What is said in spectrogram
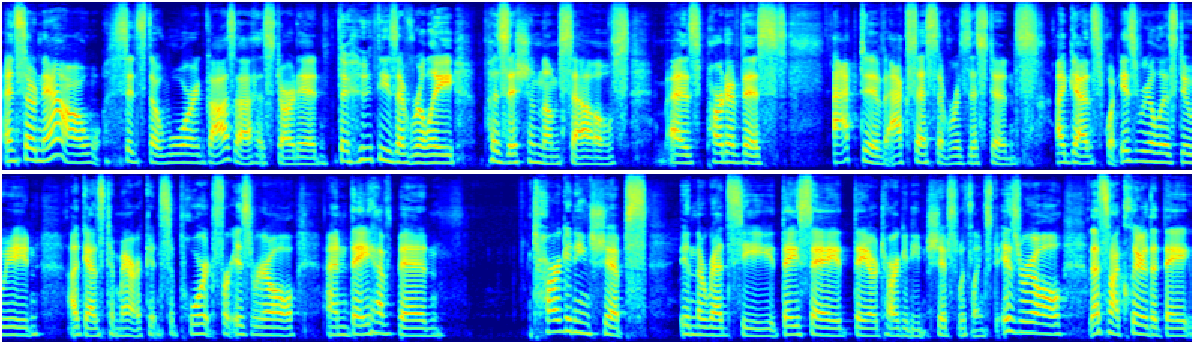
And so now, since the war in Gaza has started, the Houthis have really positioned themselves as part of this active axis of resistance against what Israel is doing, against American support for Israel. And they have been targeting ships in the Red Sea. They say they are targeting ships with links to Israel. That's not clear that they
